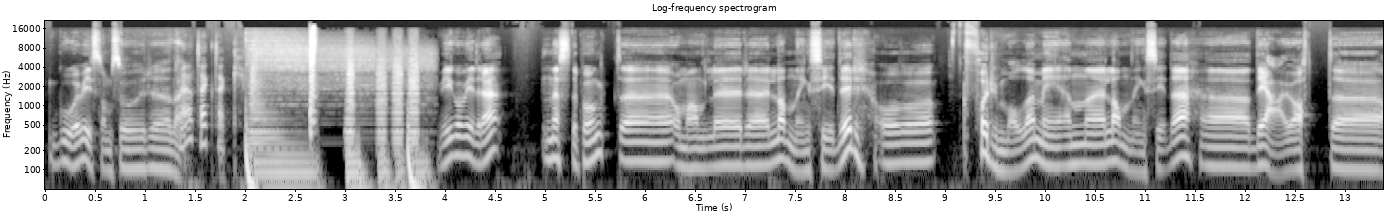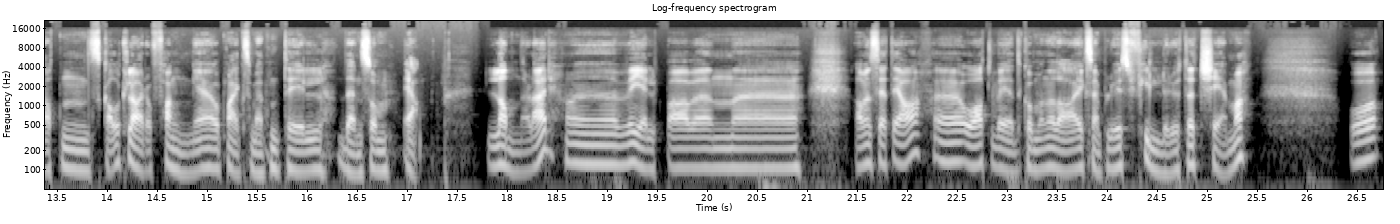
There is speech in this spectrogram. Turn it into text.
Gode visdomsord uh, der. Ja, takk, takk. Vi går videre. Neste punkt uh, omhandler landingssider. Og formålet med en landingsside, det er jo at, at den skal klare å fange oppmerksomheten til den som ja, lander der uh, ved hjelp av en, uh, av en CTA, uh, eh, og at vedkommende da eksempelvis fyller ut et skjema. Og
